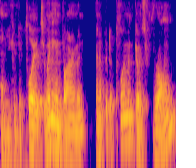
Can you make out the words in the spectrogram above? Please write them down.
and you can deploy it to any environment. And if a deployment goes wrong,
